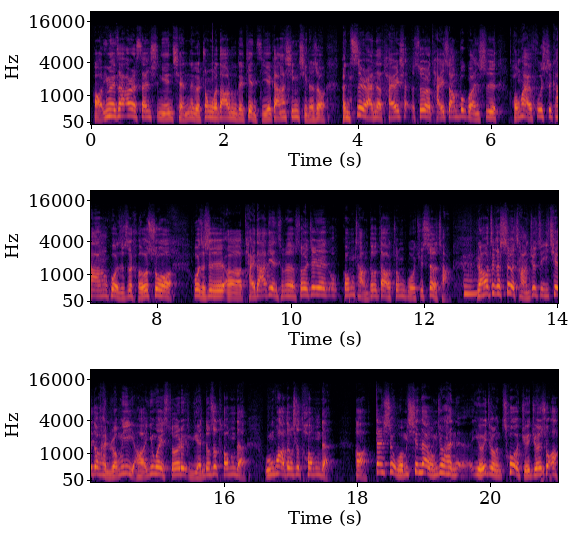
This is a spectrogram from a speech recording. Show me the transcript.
好，因为在二三十年前，那个中国大陆的电子业刚刚兴起的时候，很自然的台商所有台商，不管是红海富士康，或者是和硕，或者是呃台达电什么的，所有这些工厂都到中国去设厂。嗯。然后这个设厂就是一切都很容易啊，因为所有的语言都是通的，文化都是通的。好，但是我们现在我们就很有一种错觉，觉得说哦，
